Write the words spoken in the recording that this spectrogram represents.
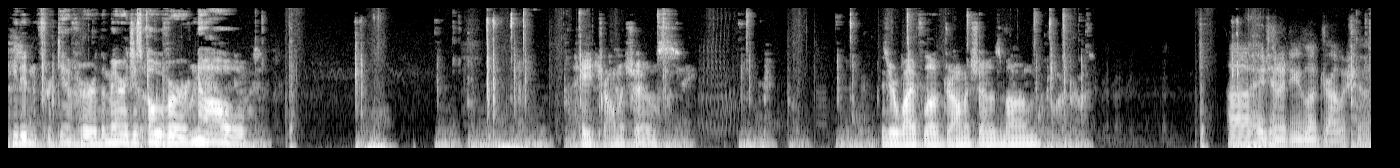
He didn't forgive her. The marriage is over. No. Hate drama shows. Does your wife love drama shows, Bob? Uh, hey Jenna, do you love drama shows?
